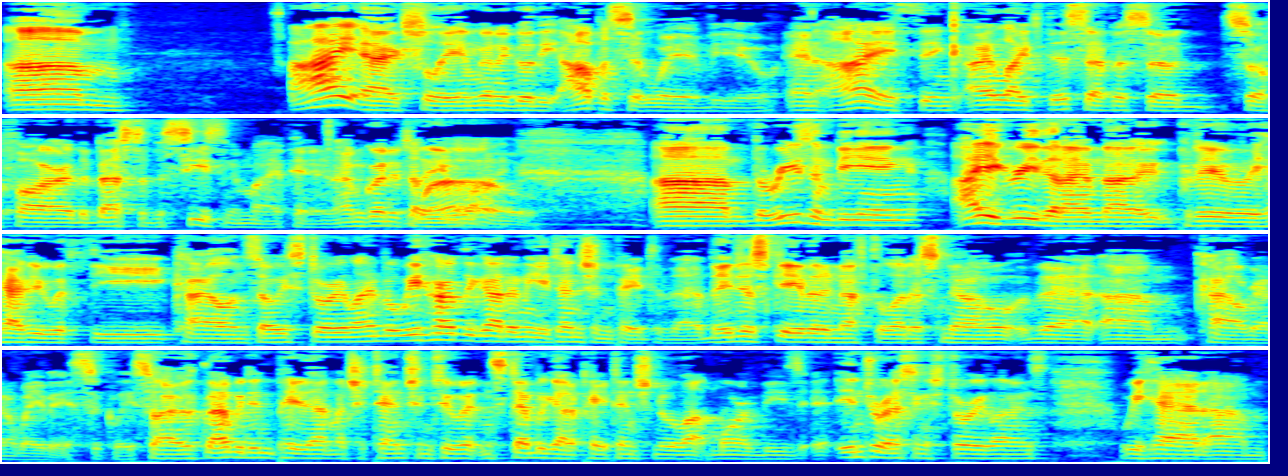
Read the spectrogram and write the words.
Um, I actually am going to go the opposite way of you, and I think I liked this episode so far the best of the season, in my opinion. I'm going to tell you why. Um, the reason being, I agree that I'm not particularly happy with the Kyle and Zoe storyline, but we hardly got any attention paid to that. They just gave it enough to let us know that um, Kyle ran away, basically. So I was glad we didn't pay that much attention to it. Instead, we got to pay attention to a lot more of these interesting storylines. We had um,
